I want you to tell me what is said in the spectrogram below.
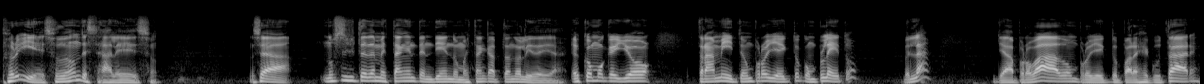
Pero ¿y eso? ¿De dónde sale eso? O sea, no sé si ustedes me están entendiendo, me están captando la idea. Es como que yo tramite un proyecto completo, ¿verdad? ya aprobado, un proyecto para ejecutar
